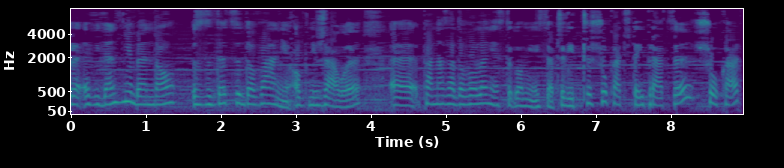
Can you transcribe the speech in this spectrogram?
które ewidentnie będą zdecydowanie obniżały e, Pana zadowolenie z tego miejsca. Czyli czy szukać tej pracy, szukać,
